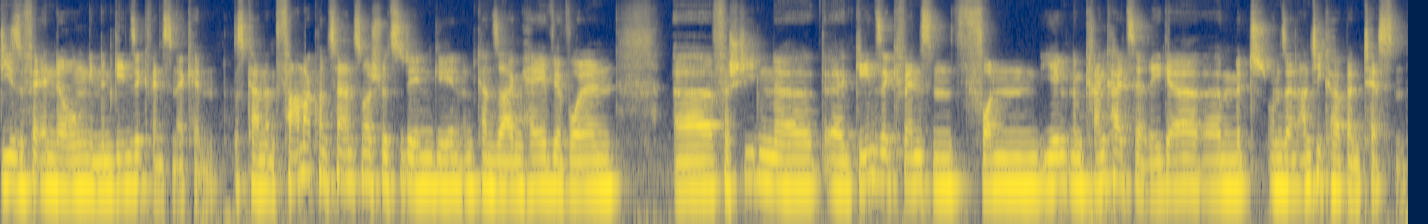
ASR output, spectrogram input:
diese Veränderungen in den Gensequenzen erkennen. Das kann ein Pharmakonzern zum Beispiel zu denen gehen und kann sagen, hey, wir wollen äh, verschiedene äh, Gensequenzen von irgendeinem Krankheitserreger äh, mit unseren Antikörpern testen.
